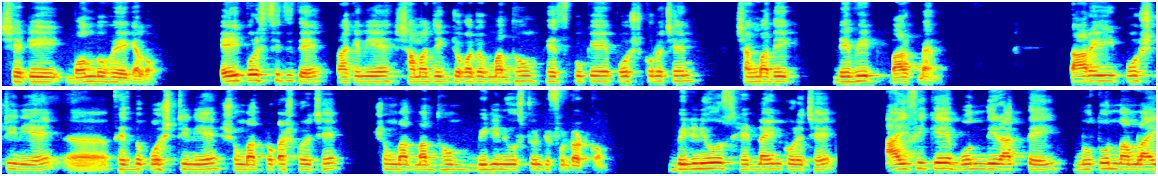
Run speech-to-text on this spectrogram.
সেটি বন্ধ হয়ে গেল। এই পরিস্থিতিতে তাকে নিয়ে সামাজিক যোগাযোগ মাধ্যম ফেসবুকে পোস্ট করেছেন সাংবাদিক ডেভিড বার্কম্যান। তার এই পোস্টটি নিয়ে ফেসবুক পোস্টটি নিয়ে সংবাদ প্রকাশ করেছে সংবাদ মাধ্যম BD news twenty four dot com BD news headline করেছে আইভিকে বন্দি রাখতেই নতুন মামলায়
